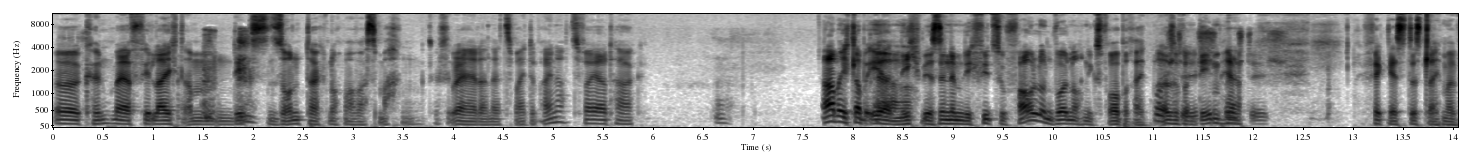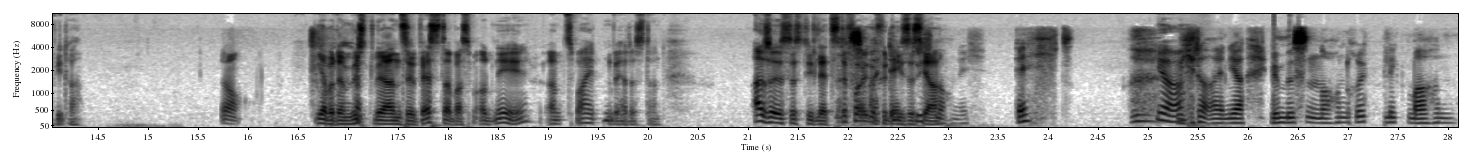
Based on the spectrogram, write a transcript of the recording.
äh, könnten wir ja vielleicht am nächsten Sonntag nochmal was machen. Das wäre ja dann der zweite Weihnachtsfeiertag. Aber ich glaube eher Ja. nicht. Wir sind nämlich viel zu faul und wollen noch nichts vorbereiten. also von Richtig, dem her, Richtig. vergesst das gleich mal wieder. Ja. Ja, aber dann müssten wir an Silvester was machen. Oh, nee, am zweiten wäre das dann. Also ist es die letzte Das Folge für dieses ich Jahr. noch nicht. Echt? Ja, Wieder ein Jahr. Wir müssen noch einen Rückblick machen.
